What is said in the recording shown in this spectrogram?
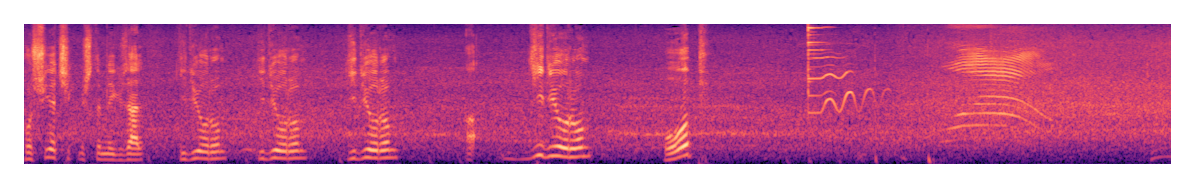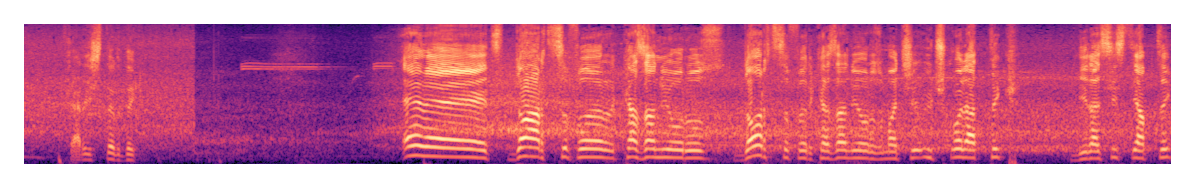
Koşuya çıkmıştım ne güzel. Gidiyorum. Gidiyorum. Gidiyorum. A- gidiyorum. Hop. Karıştırdık. Evet. 4-0 kazanıyoruz. 4-0 kazanıyoruz maçı. 3 gol attık. Bir asist yaptık.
